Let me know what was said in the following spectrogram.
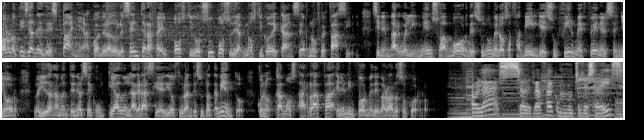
Ahora noticias desde España. Cuando el adolescente Rafael Póstigo supo su diagnóstico de cáncer no fue fácil. Sin embargo, el inmenso amor de su numerosa familia y su firme fe en el Señor lo ayudan a mantenerse confiado en la gracia de Dios durante su tratamiento. Conozcamos a Rafa en el informe de Bárbara Socorro. Hola, soy Rafa, como muchos ya sabéis.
